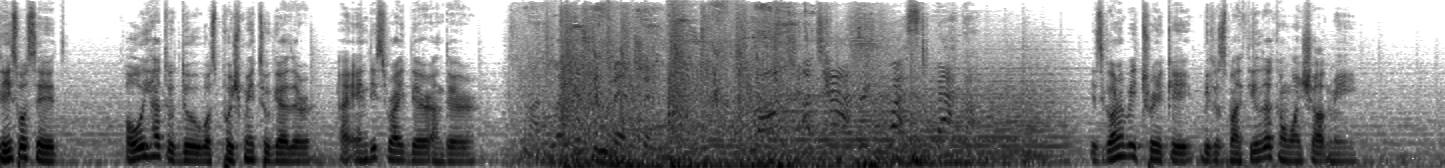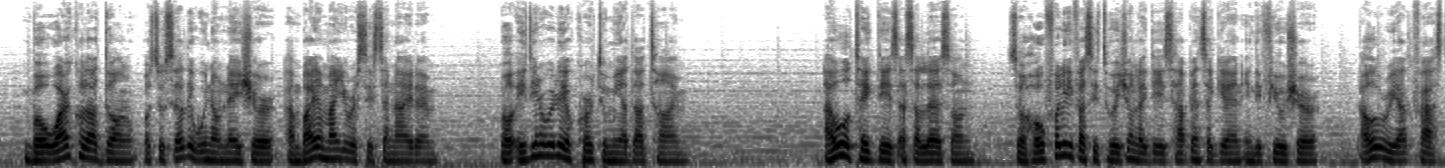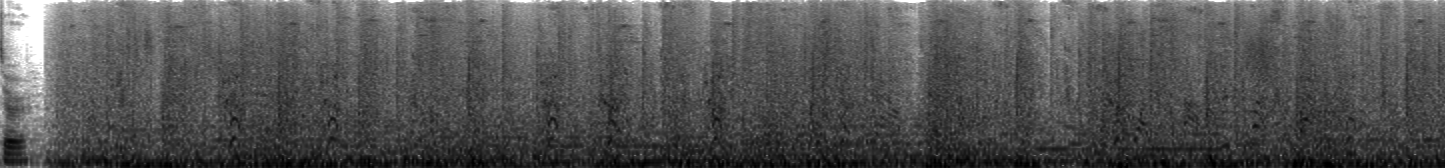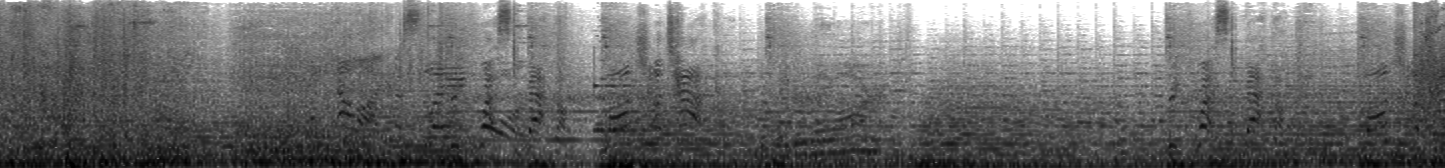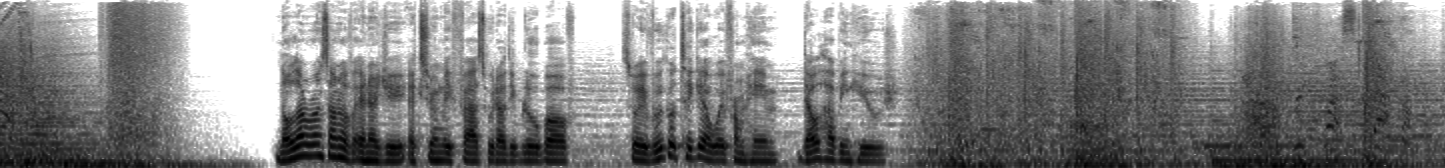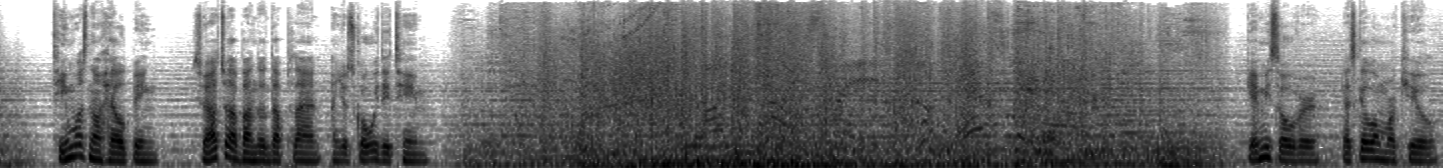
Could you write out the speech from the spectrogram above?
This was it. All we had to do was push me together. I end this right there and there. My latest invention. Launch attack. Request backup. It's gonna be tricky because Mathilda can one-shot me. But what I could have done was to sell the Wind of Nature and buy a magic resistant item, but it didn't really occur to me at that time. I will take this as a lesson, so hopefully if a situation like this happens again in the future, I will react faster. Nolan runs out of energy extremely fast without the blue buff, so if we could take it away from him, that would have been huge. Team was not helping, so I had to abandon that plan and just go with the team. Game is over, let's get one more kill.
